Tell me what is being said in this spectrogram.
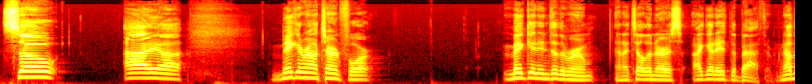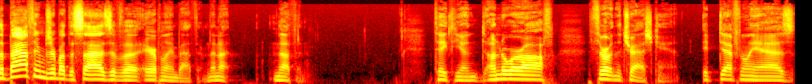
So I uh, make it around turn four, make it into the room, and I tell the nurse, I gotta hit the bathroom. Now the bathrooms are about the size of an airplane bathroom. They're not nothing. Take the un- underwear off, throw it in the trash can. It definitely has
